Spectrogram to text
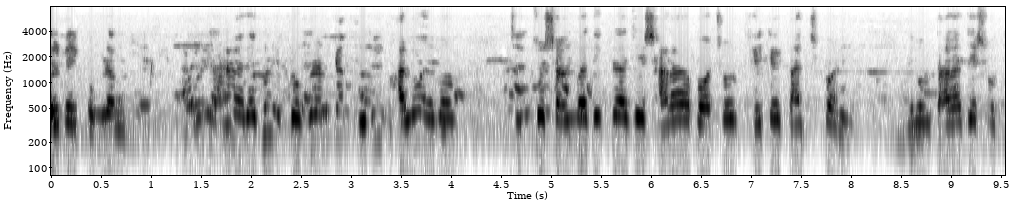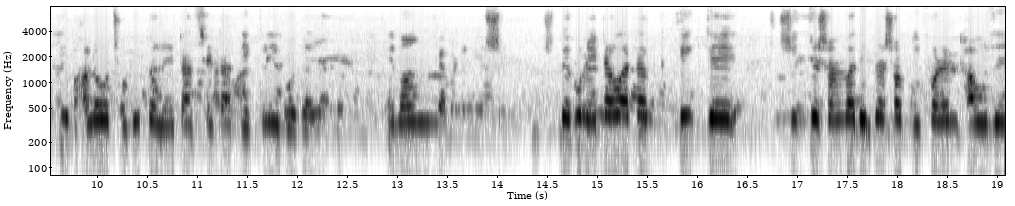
বলবে এই প্রোগ্রাম নিয়ে। হ্যাঁ দেখুন এই প্রোগ্রামটা খুবই ভালো এবং চিত্র সাংবাদিকরা যে সারা বছর খেটে কাজ করে এবং তারা যে সত্যি ভালো ছবি তোলে এটা সেটা দেখলেই বোঝা যায়। এবং দেখুন এটাও একটা ঠিক যে চিত্র সাংবাদিকরা সব ডিফারেন্ট হাউসে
